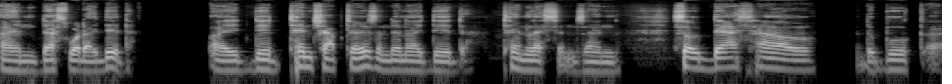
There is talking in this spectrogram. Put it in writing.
And that's what I did. I did 10 chapters and then I did 10 lessons. And so that's how the book uh,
